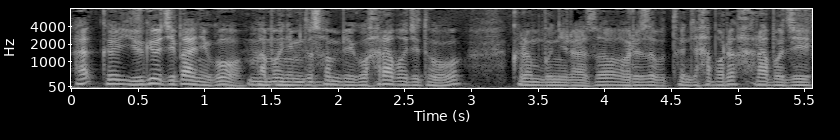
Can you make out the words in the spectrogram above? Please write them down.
아, 그 유교 집안이고 음. 아버님도 선비고 할아버지도 그런 분이라서 어려서부터 이제 하버 할아버지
